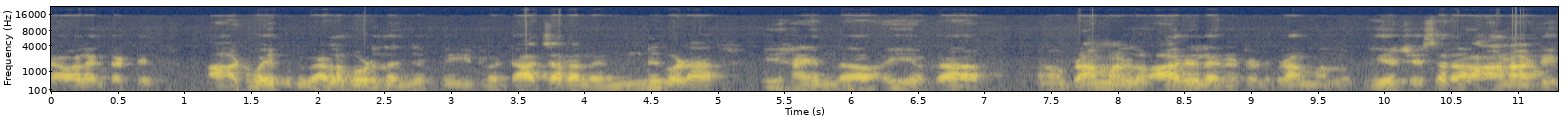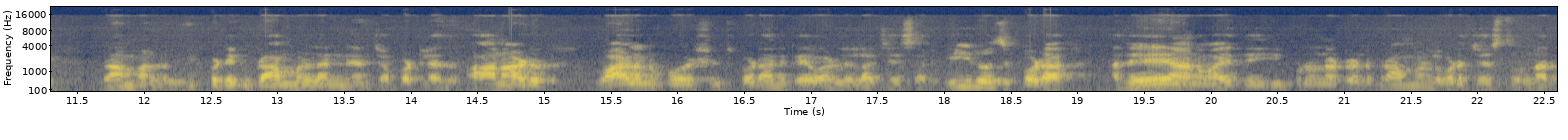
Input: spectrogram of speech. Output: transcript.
దేవాలయం కట్టి అటువైపుకి వెళ్ళకూడదని చెప్పి ఇటువంటి ఆచారాలన్నీ కూడా ఈ హైంద ఈ యొక్క బ్రాహ్మణులు ఆర్యులైనటువంటి బ్రాహ్మణులు క్రియేట్ చేశారు ఆనాటి బ్రాహ్మణులు. ఇప్పటికి బ్రాహ్మణులు అని నేను చెప్పట్లేదు. ఆనాడు వాళ్ళను పోషించుకోవడానికే వాళ్ళు ఇలా చేశారు. ఈరోజు కూడా అదే ఆనవాయితీ ఇప్పుడున్నటువంటి బ్రాహ్మణులు కూడా చేస్తున్నారు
